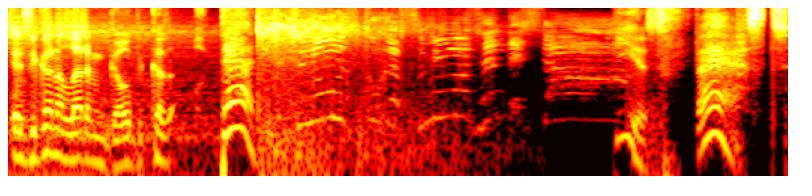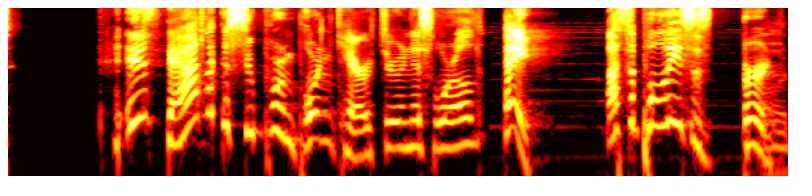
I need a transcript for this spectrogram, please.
Is he gonna let him go because- oh, Dad! He is fast. Is Dad like a super important character in this world? Hey! That's the police's bird.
